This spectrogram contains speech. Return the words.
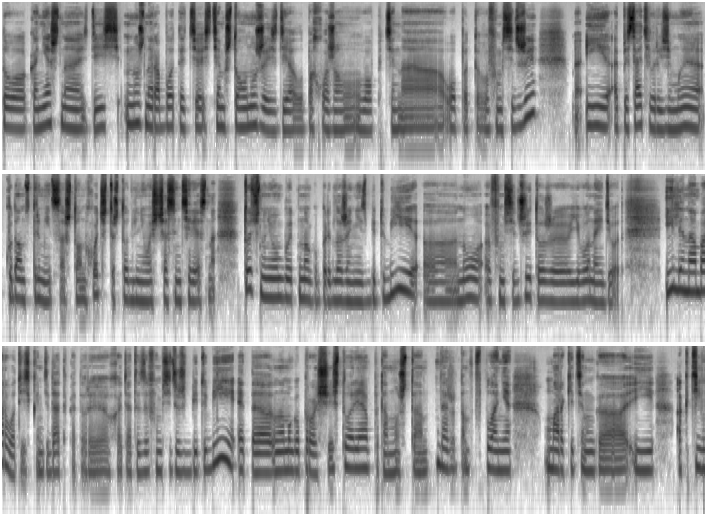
то, конечно, здесь нужно работать с тем, что он уже сделал, похожим в опыте на опыт в FMCG, и описать в резюме, куда он стремится, что он хочет и что для него сейчас интересно. Точно у него будет много предложений из B2B, э, но FMCG тоже его найдет. Или наоборот, есть кандидаты, которые хотят из FMCG в B2B. Это намного проще история, потому что даже там в плане маркетинга и активности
